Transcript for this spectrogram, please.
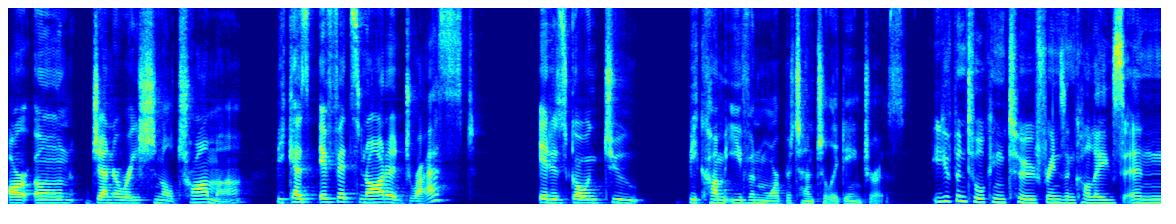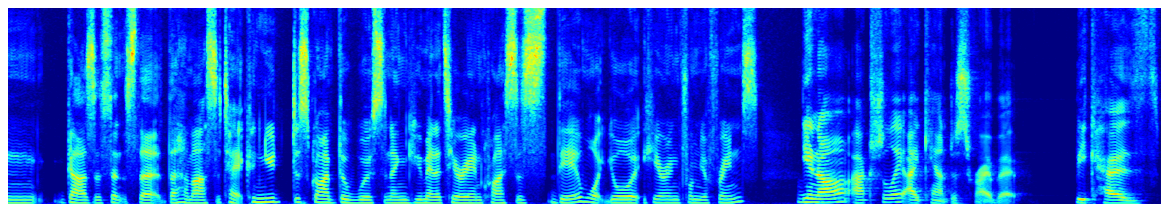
our own generational trauma. Because if it's not addressed, it is going to become even more potentially dangerous. You've been talking to friends and colleagues in Gaza since the, the Hamas attack. Can you describe the worsening humanitarian crisis there, what you're hearing from your friends? You know, actually, I can't describe it because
